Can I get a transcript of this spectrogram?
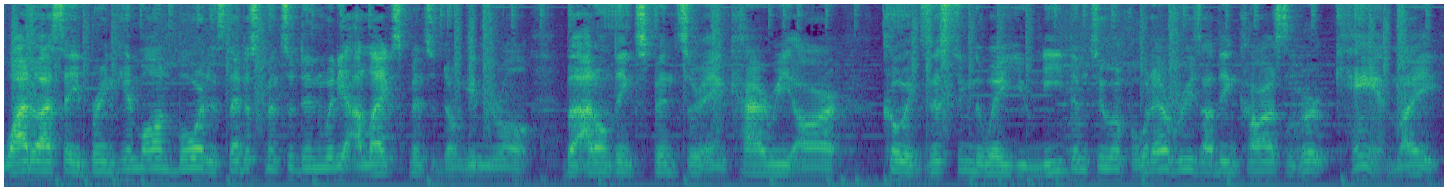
why do I say bring him on board instead of Spencer Dinwiddie? I like Spencer, don't get me wrong, but I don't think Spencer and Kyrie are coexisting the way you need them to, and for whatever reason, I think Caris LeVert can. Like,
